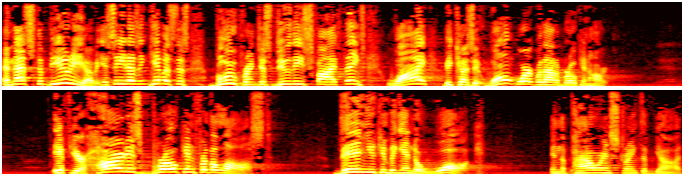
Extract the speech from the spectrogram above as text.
And that's the beauty of it. You see, He doesn't give us this blueprint, just do these five things. Why? Because it won't work without a broken heart. If your heart is broken for the lost, then you can begin to walk in the power and strength of God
